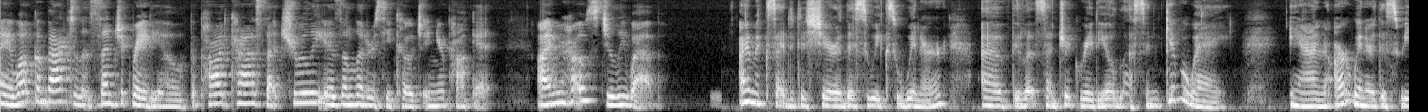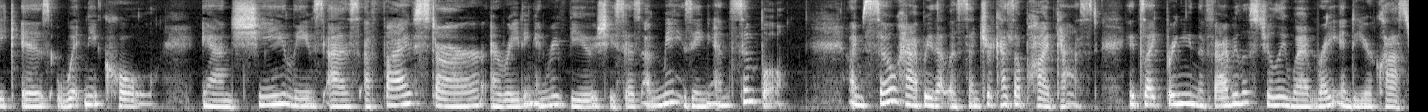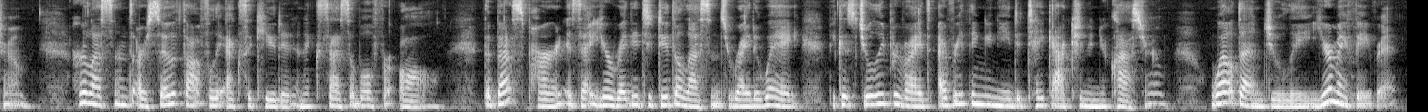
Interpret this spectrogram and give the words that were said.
Hi, welcome back to Litcentric Radio, the podcast that truly is a literacy coach in your pocket. I'm your host, Julie Webb. I'm excited to share this week's winner of the Litcentric Radio lesson giveaway. And our winner this week is Whitney Cole. And she leaves us a five star a rating and review. She says, amazing and simple. I'm so happy that Litcentric has a podcast. It's like bringing the fabulous Julie Webb right into your classroom. Her lessons are so thoughtfully executed and accessible for all. The best part is that you're ready to do the lessons right away because Julie provides everything you need to take action in your classroom. Well done, Julie. You're my favorite.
